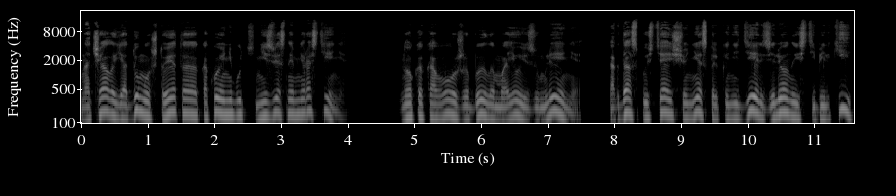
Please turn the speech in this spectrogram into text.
Сначала я думал, что это какое-нибудь неизвестное мне растение. Но каково же было мое изумление, когда спустя еще несколько недель зеленые стебельки,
